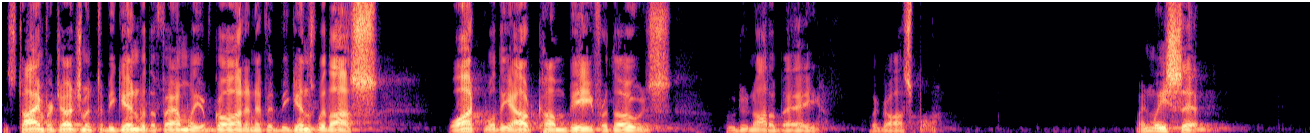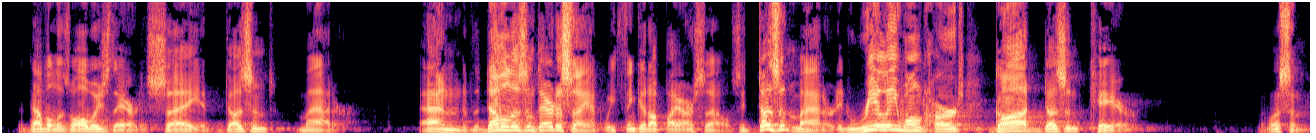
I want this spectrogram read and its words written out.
It's time for judgment to begin with the family of God, and if it begins with us, what will the outcome be for those who do not obey the gospel. When we sin, the devil is always there to say it doesn't matter. And if the devil isn't there to say it, we think it up by ourselves. It doesn't matter. It really won't hurt. God doesn't care. But listen,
